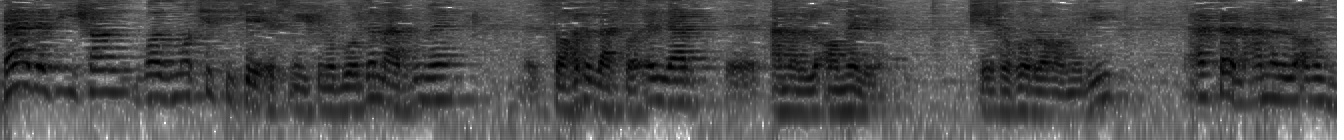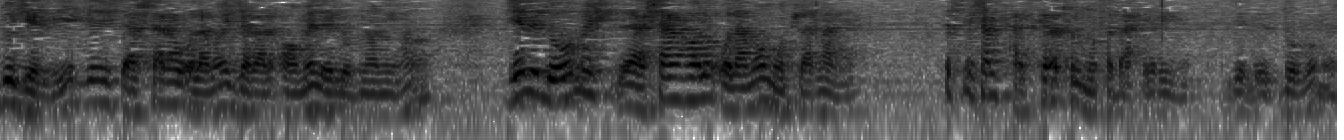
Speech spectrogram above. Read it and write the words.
بعد از ایشان باز ما کسی که اسم ایشون رو برده مرحوم صاحب وسائل در عمل العامله شیخ حر عاملی. از کردم عمل العامل دو جلده. یک جلدش در شرح علمای جبل عامل لبنانی ها جلد دومش در شرح حال علما مطلقا اسمش هم تذکرت المتبحرین. جلد دومش.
